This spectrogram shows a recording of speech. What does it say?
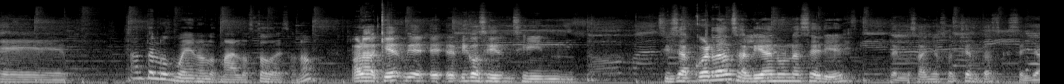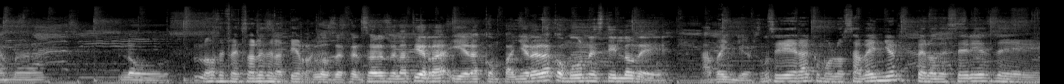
eh, ante los buenos, los malos, todo eso, ¿no? Ahora, ¿qué- eh, eh, digo, si, si, si se acuerdan, salía en una serie de los años 80 que se llama Los, Los defensores de la tierra. los Defensores de la Tierra y era compañero, era como un estilo de Avengers, ¿no? Sí, era como los Avengers, pero de series de,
